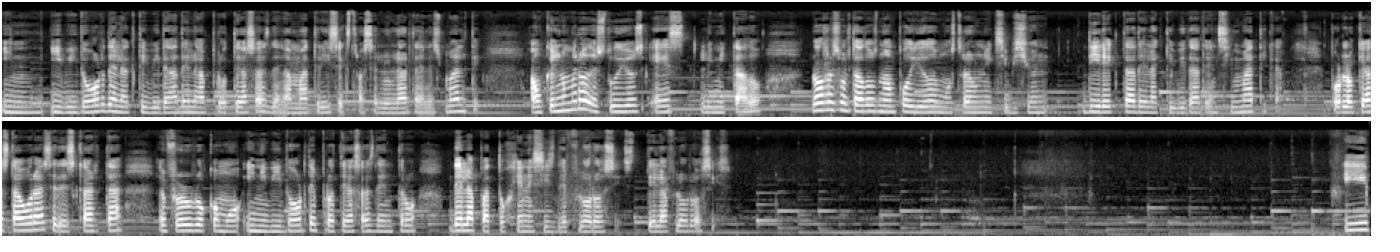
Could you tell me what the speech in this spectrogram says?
inhibidor de la actividad de las proteasas de la matriz extracelular del esmalte. Aunque el número de estudios es limitado, los resultados no han podido demostrar una exhibición directa de la actividad enzimática. por lo que hasta ahora se descarta el fluoruro como inhibidor de proteasas dentro de la patogénesis de, fluorosis, de la fluorosis. Y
